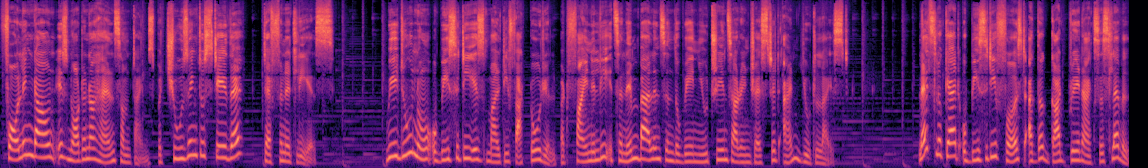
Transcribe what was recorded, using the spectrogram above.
Falling down is not in our hands sometimes, but choosing to stay there definitely is. We do know obesity is multifactorial, but finally, it's an imbalance in the way nutrients are ingested and utilized. Let's look at obesity first at the gut brain axis level,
